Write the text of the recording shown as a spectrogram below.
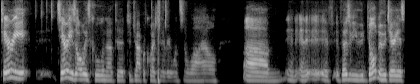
Terry Terry is always cool enough to to drop a question every once in a while. Um, and and if, if those of you who don't know who Terry is,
